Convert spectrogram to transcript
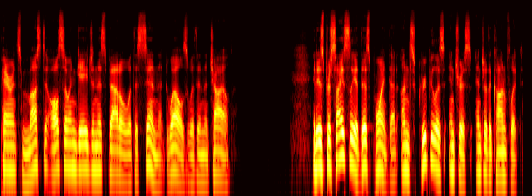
parents must also engage in this battle with the sin that dwells within the child. It is precisely at this point that unscrupulous interests enter the conflict.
